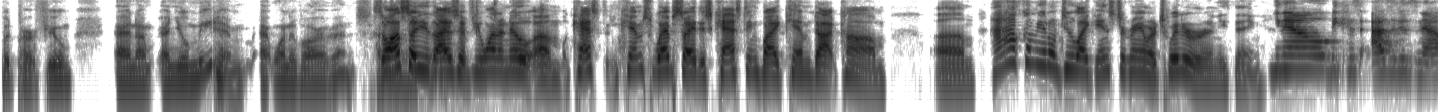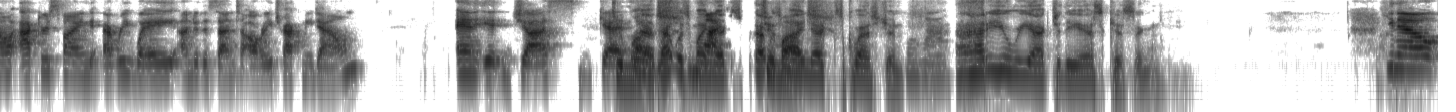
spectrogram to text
put perfume, and um, and you'll meet him at one of our events. How So do also, like you that? guys, if you want to know, um, cast Kim's website is castingbykim.com. Um, how come you don't do like Instagram or Twitter or anything? You know, because as it is now, actors find every way under the sun to already track me down. And it just gets Yeah, much. that was my Much. next. That Too was my next question. Mhm. How do you react to the ass kissing? You know,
